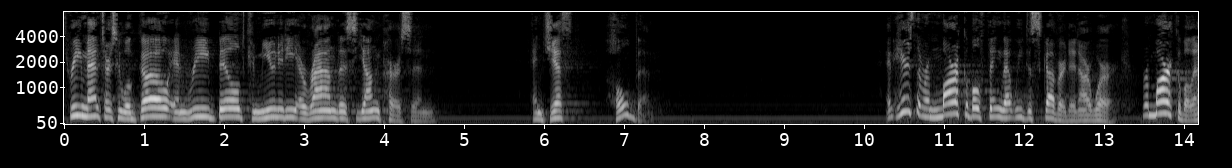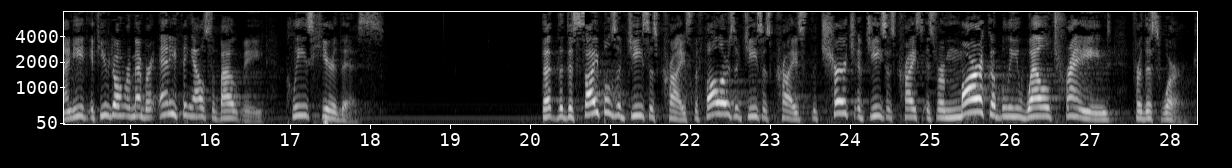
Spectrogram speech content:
Three mentors who will go and rebuild community around this young person and just hold them. And here's the remarkable thing that we discovered in our work. Remarkable. And I need, if you don't remember anything else about me, please hear this. That the disciples of Jesus Christ, the followers of Jesus Christ, the church of Jesus Christ is remarkably well trained for this work.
